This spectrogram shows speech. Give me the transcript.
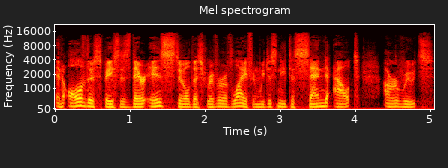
in all of those spaces, there is still this river of life. And we just need to send out our roots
